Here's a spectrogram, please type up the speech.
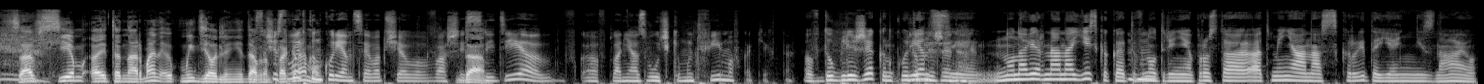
Совсем это нормально. Мы делали недавно Существует программу. конкуренция вообще в вашей среде в, э, в плане озвучки мультфильмов каких-то? В дубляже конкуренции, ну, наверное, она есть какая-то внутренняя, просто от меня она скрыта, я не знаю.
